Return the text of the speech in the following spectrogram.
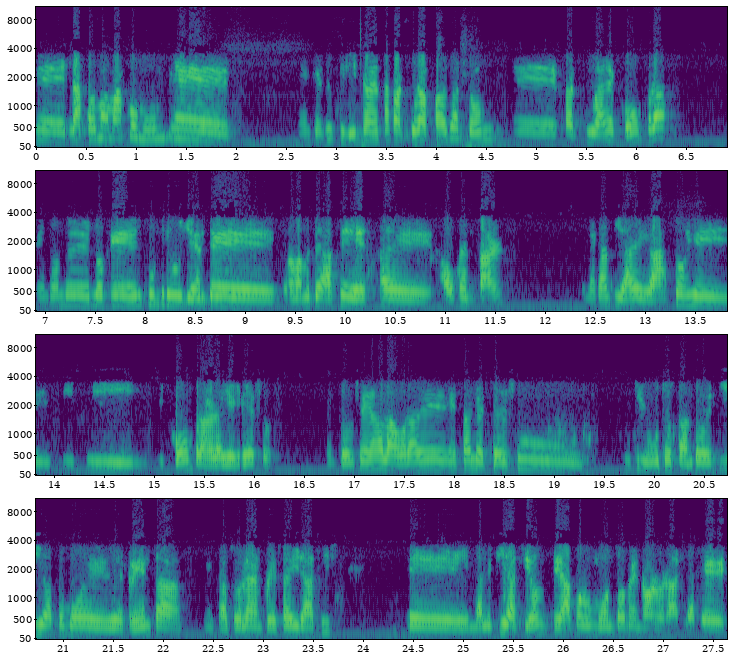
Eh, la forma más común en que se utilizan estas facturas falsas son facturas de compra, en donde lo que el contribuyente normalmente hace es aumentar la cantidad de gastos y, y, compras y egresos. Entonces, a la hora de establecer su, tributo, tanto de IVA como de, renta, en el caso de las empresas iratis, la liquidación sea por un monto menor, ¿verdad? ya que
